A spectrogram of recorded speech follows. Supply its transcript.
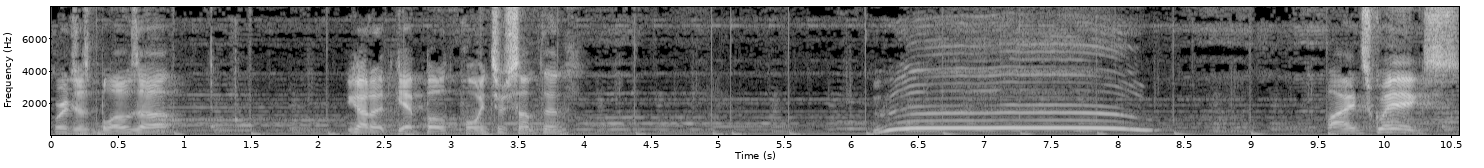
Where it just blows up. You gotta get both points or something. Woo! Flying squigs.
